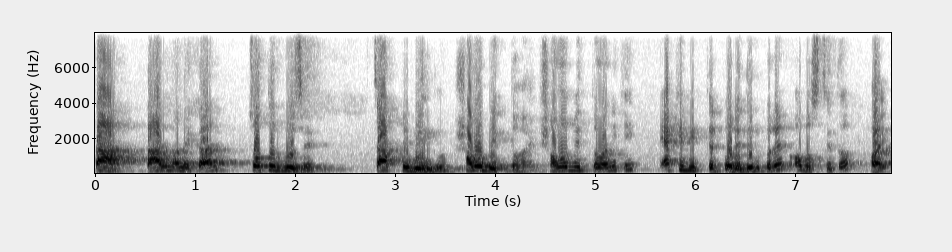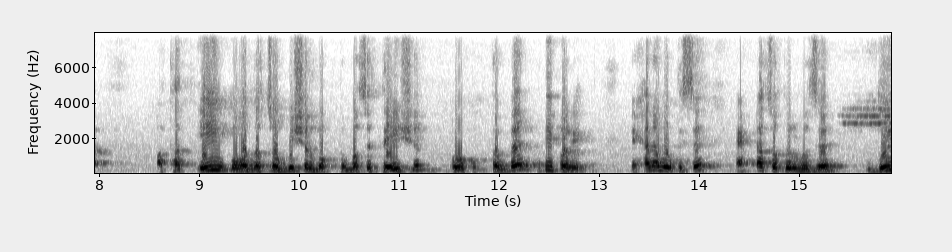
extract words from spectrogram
তার তার মানে কার? চতুর্ভুজে চারটি বিন্দু সমবৃত্ত হয়। সমবৃত্ত মানে কি? একই বৃত্তের পরিধির উপরে অবস্থিত হয়। অর্থাৎ এই উপপাদ্য চব্বিশের বক্তব্য হচ্ছে তেইশের বক্তব্যের বিপরীত। এখানে বলতেছে, একটা চতুর্ভুজের দুই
